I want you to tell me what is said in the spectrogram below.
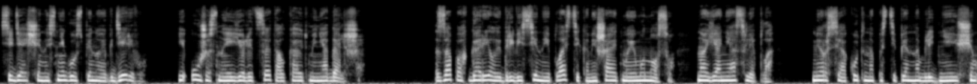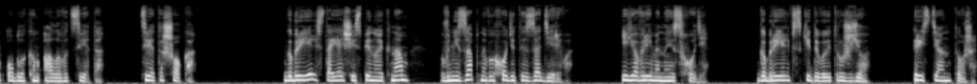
сидящий на снегу спиной к дереву, и ужас на ее лице толкают меня дальше. Запах горелой древесины и пластика мешает моему носу, но я не ослепла. Мерси окутана постепенно бледнеющим облаком алого цвета, цвета шока. Габриэль, стоящий спиной к нам, внезапно выходит из-за дерева. Ее время на исходе. Габриэль вскидывает ружье. Кристиан тоже.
